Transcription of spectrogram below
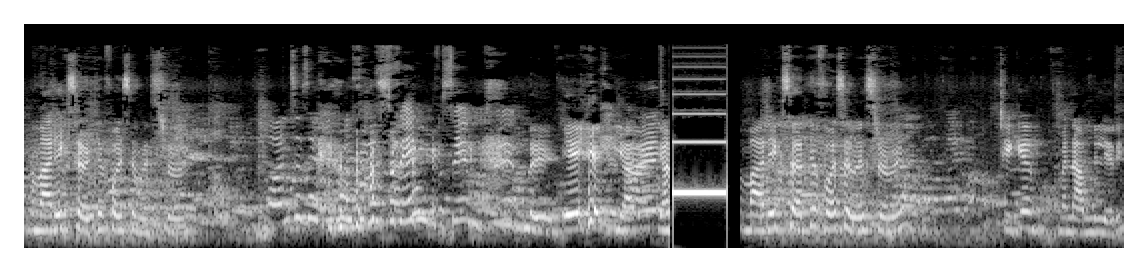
हमारे एक सर थे फ़र्स्ट सेमेस्टर में कौन से सेम सेम सेम नहीं ए यार यार हमारे एक सर थे फ़र्स्ट सेमेस्टर में। ठीक है मैं नाम नहीं ले रही।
